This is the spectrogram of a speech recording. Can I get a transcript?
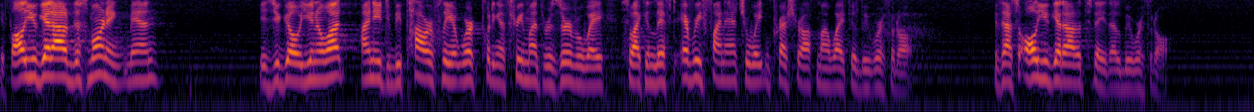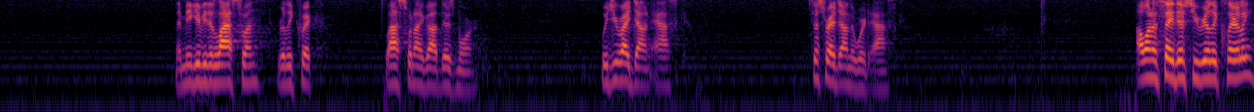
If all you get out of this morning, man, is you go, you know what? I need to be powerfully at work putting a three month reserve away so I can lift every financial weight and pressure off my wife. It'll be worth it all. If that's all you get out of today, that'll be worth it all. Let me give you the last one, really quick. Last one I got, there's more. Would you write down ask? Just write down the word ask. I want to say this to you really clearly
